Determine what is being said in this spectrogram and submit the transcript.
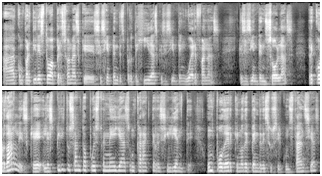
a compartir esto a personas que se sienten desprotegidas, que se sienten huérfanas, que se sienten solas. Recordarles que el Espíritu Santo ha puesto en ellas un carácter resiliente, un poder que no depende de sus circunstancias,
